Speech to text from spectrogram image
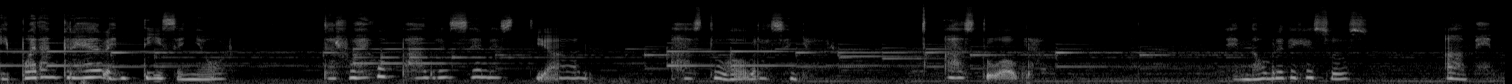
y puedan creer en ti, Señor. Te ruego, Padre Celestial, haz tu obra, Señor. Haz tu obra. En nombre de Jesús. Amén.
